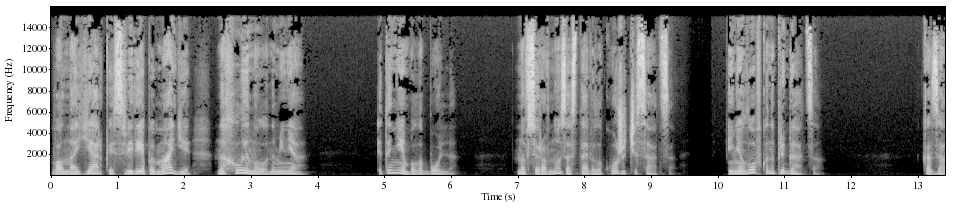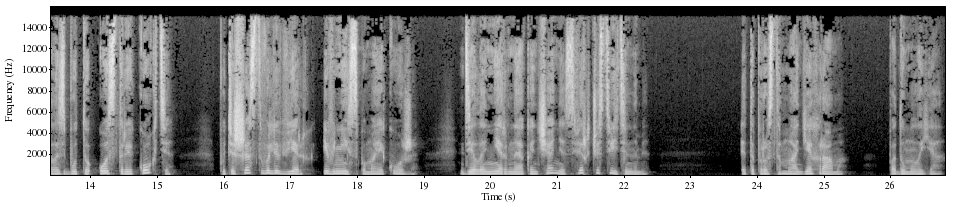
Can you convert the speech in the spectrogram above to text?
волна яркой, свирепой магии нахлынула на меня. Это не было больно, но все равно заставило кожу чесаться и неловко напрягаться. Казалось, будто острые когти путешествовали вверх и вниз по моей коже делая нервные окончания сверхчувствительными. Это просто магия храма, подумала я.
